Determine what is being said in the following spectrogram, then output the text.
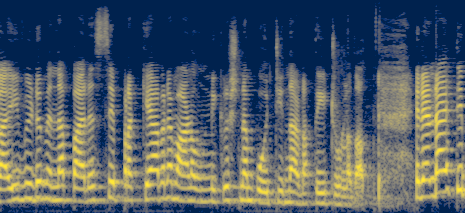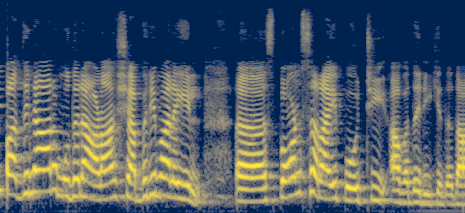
കൈവിടുമെന്ന പരസ്യ പ്രഖ്യാപനമാണ് ഉണ്ണികൃഷ്ണൻ പോറ്റി നടത്തിയിട്ടുള്ളത്. രണ്ടായിരത്തി പതിനാറ് മുതലാണ് ശബരിമലയിൽ സ്പോൺസറായി പോറ്റി അവതരിക്കുന്നത്.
